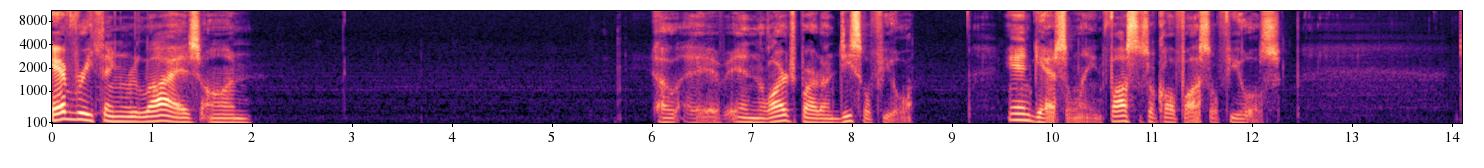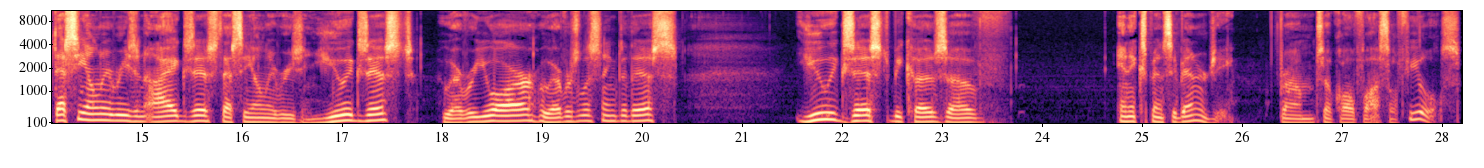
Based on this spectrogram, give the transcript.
everything relies on in large part on diesel fuel and gasoline, fossil so-called fossil fuels. That's the only reason I exist. That's the only reason you exist. Whoever you are, whoever's listening to this, you exist because of inexpensive energy from so called fossil fuels.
